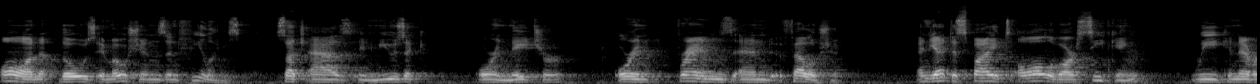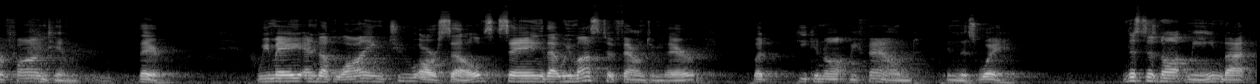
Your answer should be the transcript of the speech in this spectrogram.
on those emotions and feelings, such as in music or in nature or in friends and fellowship. And yet, despite all of our seeking, we can never find him there. We may end up lying to ourselves, saying that we must have found him there, but he cannot be found in this way. This does not mean that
